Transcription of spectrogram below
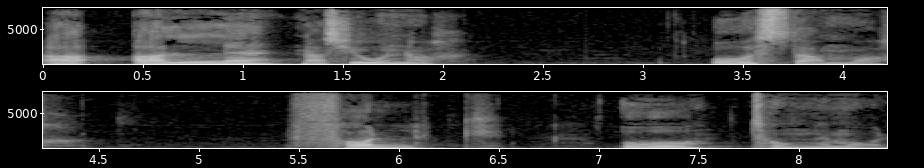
av alle nasjoner og stammer, folk og tungemål.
